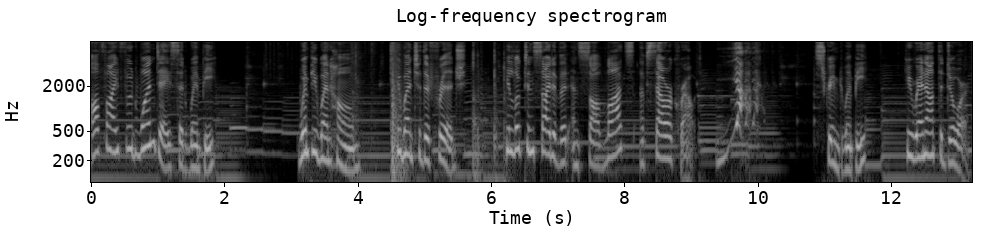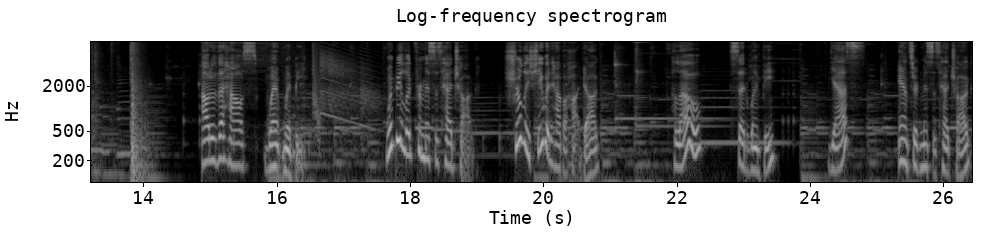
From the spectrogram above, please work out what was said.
I'll find food one day, said Wimpy. Wimpy went home. He went to the fridge. He looked inside of it and saw lots of sauerkraut. Yuck! screamed Wimpy. He ran out the door. Out of the house went Wimpy. Wimpy looked for Mrs. Hedgehog. Surely she would have a hot dog. Hello, said Wimpy. Yes, answered Mrs. Hedgehog.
